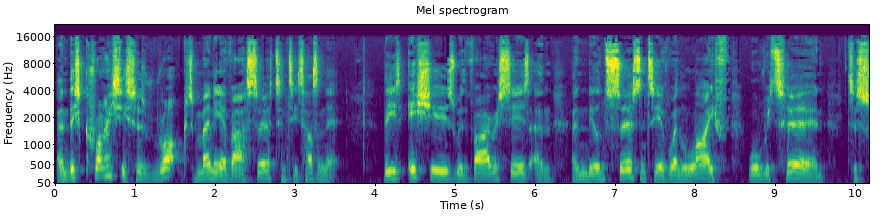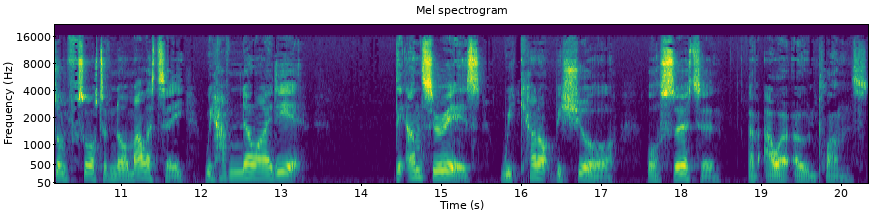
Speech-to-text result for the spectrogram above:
And this crisis has rocked many of our certainties, hasn't it? These issues with viruses and, and the uncertainty of when life will return to some sort of normality, we have no idea. The answer is we cannot be sure or certain of our own plans.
